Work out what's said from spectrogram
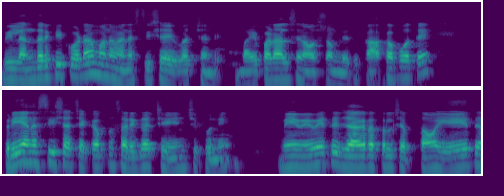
వీళ్ళందరికీ కూడా మనం ఎనస్థీషియా ఇవ్వచ్చండి. భయపడాల్సిన అవసరం లేదు. కాకపోతే ప్రీ ఎనస్థీషియా చెకప్ సరిగ్గా చేయించుకుని మేము ఏవైతే జాగ్రత్తలు చెప్తామో ఏ అయితే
